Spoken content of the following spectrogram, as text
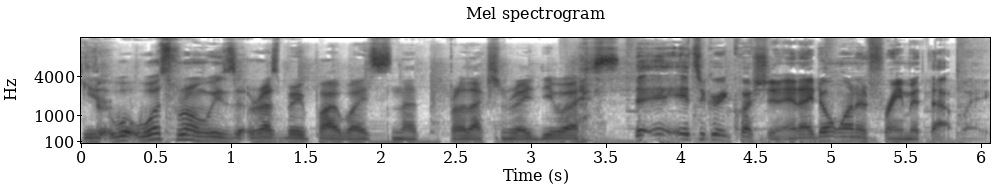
Is, wh- what's wrong with Raspberry Pi? Why it's not production ready device? It's a great question, and I don't want to frame it that way,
